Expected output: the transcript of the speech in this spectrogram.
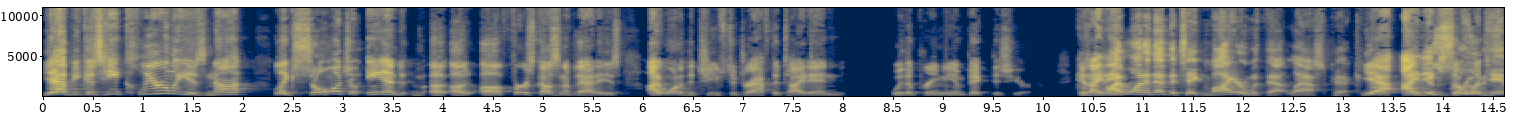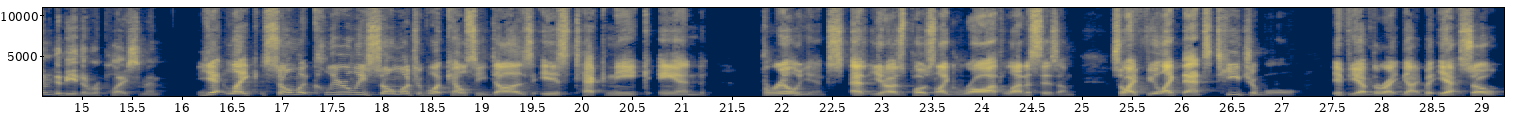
yeah, because he clearly is not like so much of. And a, a, a first cousin of that is I wanted the Chiefs to draft the tight end with a premium pick this year because I think I wanted them to take Mayer with that last pick. yeah I think just so much him to be the replacement. Yeah, like so much clearly so much of what Kelce does is technique and brilliance as you know, as opposed to like raw athleticism. So I feel like that's teachable if you have the right guy. But yeah, so,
